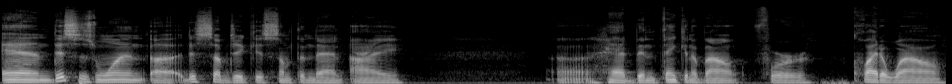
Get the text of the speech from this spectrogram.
And this is one, uh, this subject is something that I uh, had been thinking about for quite a while.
